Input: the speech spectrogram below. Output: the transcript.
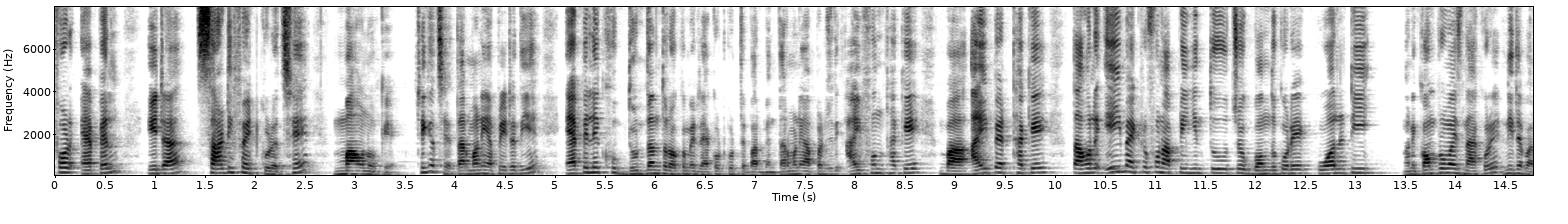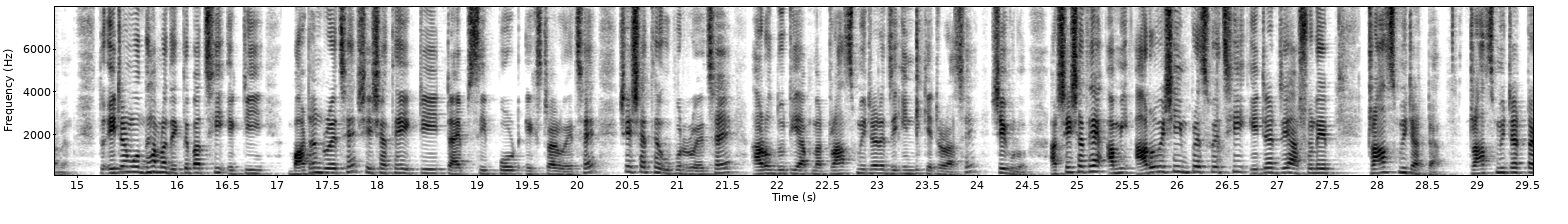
ফর অ্যাপেল এটা সার্টিফাইড করেছে মাউনোকে ঠিক আছে? তার মানে আপনি এটা দিয়ে অ্যাপেলে খুব দুর্দান্ত রকমের রেকর্ড করতে পারবেন। তার মানে আপনার যদি আইফোন থাকে বা আইপ্যাড থাকে, তাহলে এই মাইক্রোফোন আপনি কিন্তু চোখ বন্ধ করে কোয়ালিটি মানে কম্প্রোমাইজ না করে নিতে পারবেন। তো এটার মধ্যে আমরা দেখতে পাচ্ছি একটি বাটন রয়েছে, সেই সাথে একটি টাইপ সি পোর্ট এক্সট্রা রয়েছে, সেই সাথে উপরে রয়েছে আরও দুটি আপনার ট্রান্সমিটারের যে ইন্ডিকেটর আছে, সেগুলো। আর সেই সাথে আমি আরও বেশি ইমপ্রেস হয়েছি এটার যে আসলে ট্রান্সমিটারটা ট্রান্সমিটারটা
